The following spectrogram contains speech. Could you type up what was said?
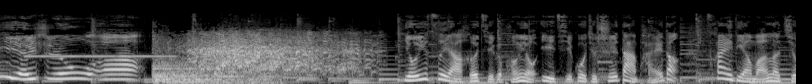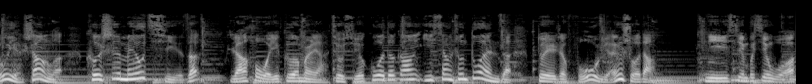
也是我。有一次呀，和几个朋友一起过去吃大排档，菜点完了，酒也上了，可是没有起子。然后我一哥们儿呀，就学郭德纲一相声段子，对着服务员说道：“你信不信我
